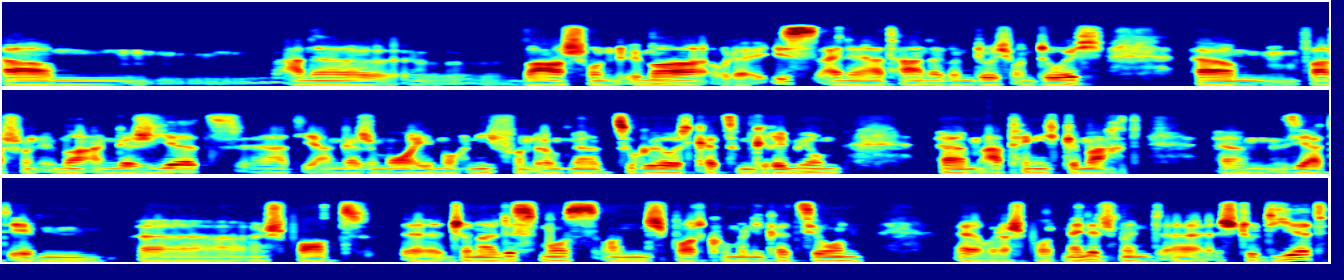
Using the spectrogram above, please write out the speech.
Ähm, Anne äh, war schon immer oder ist eine Hertanerin durch und durch, ähm, war schon immer engagiert, hat ihr Engagement eben auch nie von irgendeiner Zugehörigkeit zum Gremium ähm, abhängig gemacht. Ähm, sie hat eben äh, Sportjournalismus äh, und Sportkommunikation äh, oder Sportmanagement äh, studiert,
